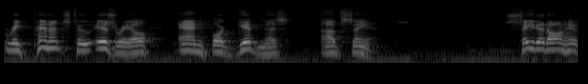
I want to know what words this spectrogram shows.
repentance to Israel and forgiveness of sins. Seated on his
